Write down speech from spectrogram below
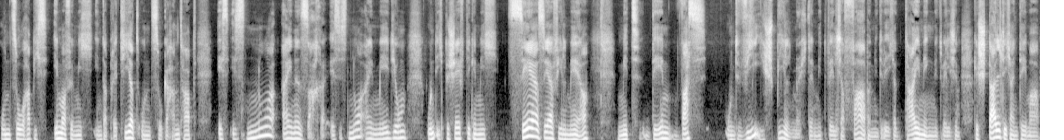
und so habe ich es immer für mich interpretiert und so gehandhabt. Es ist nur eine Sache. Es ist nur ein Medium und ich beschäftige mich sehr, sehr viel mehr mit dem, was und wie ich spielen möchte, mit welcher Farbe, mit welcher Timing, mit welchem Gestalt ich ein Thema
